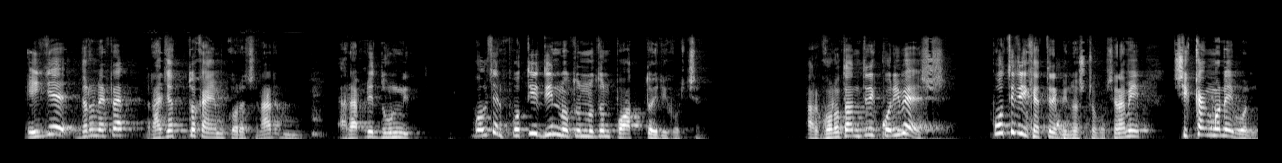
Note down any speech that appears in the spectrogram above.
এই যে ধরুন একটা রাজত্ব কায়েম করেছেন, আর আর আপনি দুর্নীতি, বলছেন প্রতিদিন নতুন নতুন পথ তৈরি করছেন। আর গণতান্ত্রিক পরিবেশ প্রতিটি ক্ষেত্রে বিনষ্ট করছেন। আমি শিক্ষাঙ্গনেই বলি,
